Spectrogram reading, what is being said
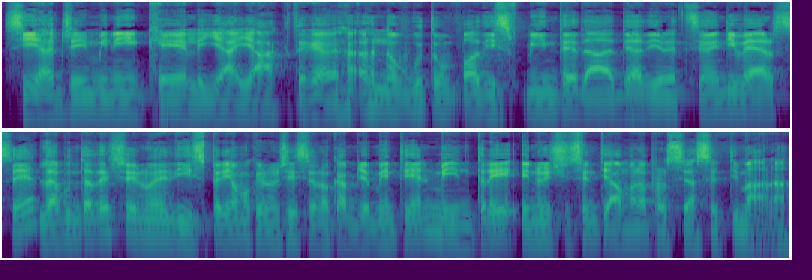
sia Gemini che l'AI Act che hanno avuto un po' di spinte da, da direzioni diverse. La puntata esce lunedì, speriamo che non ci siano cambiamenti nel mentre e noi ci sentiamo la prossima settimana.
